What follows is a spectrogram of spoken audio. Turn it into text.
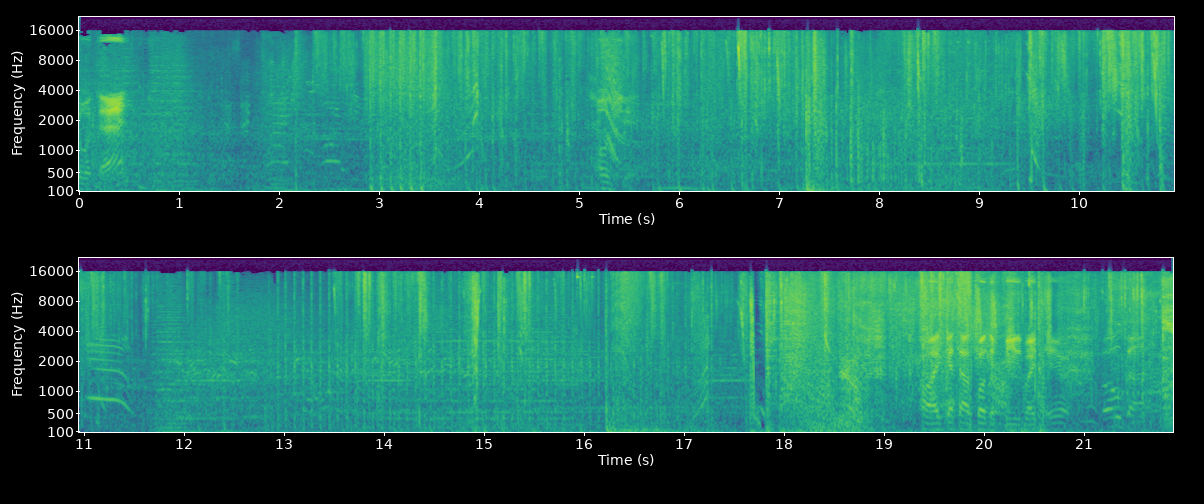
Deal with that. Oh shit. Oh, I guess I was about to it right there. Oh god.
